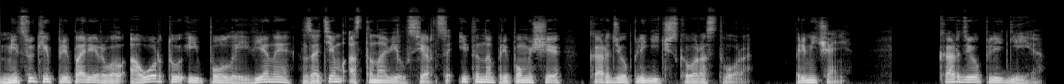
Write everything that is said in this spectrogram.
Мицуки препарировал аорту и полые вены, затем остановил сердце Итана при помощи кардиоплегического раствора. Примечание. Кардиоплегия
